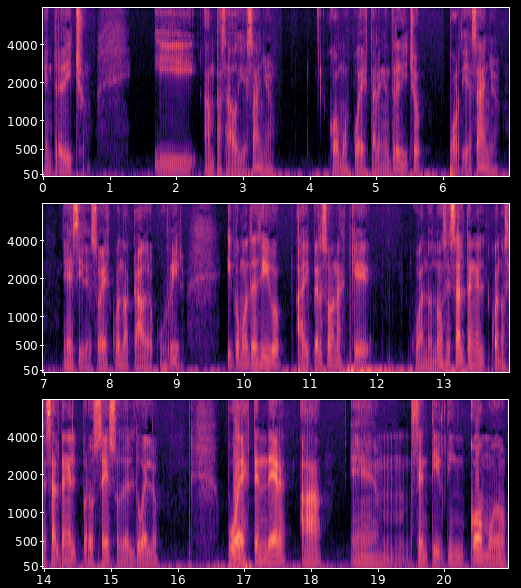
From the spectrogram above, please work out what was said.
entredicho. Y han pasado 10 años. ¿Cómo puede estar en entredicho por 10 años? Es decir, eso es cuando acaba de ocurrir. Y como les digo, hay personas que cuando no se saltan el, cuando se saltan el proceso del duelo, puedes tender a em, sentirte incómodo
